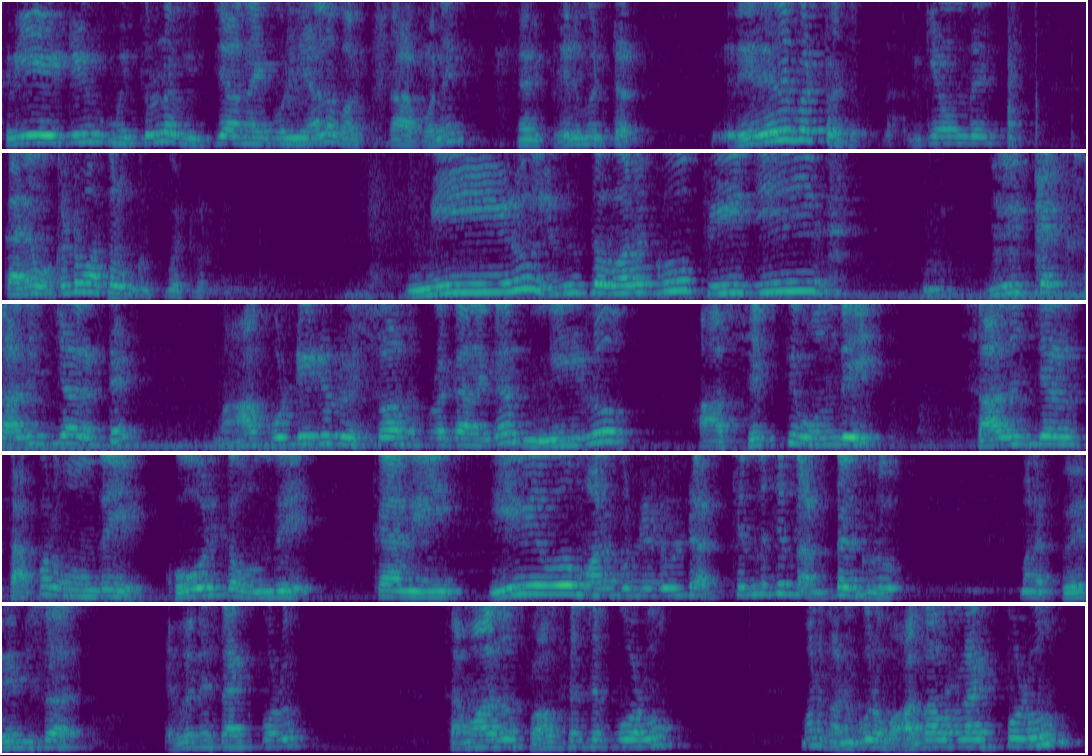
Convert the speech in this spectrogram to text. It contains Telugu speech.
క్రియేటివ్ మిత్రుల విద్యా నైపుణ్యాల వర్క్షాప్ అని నేను పేరు పెట్టాను. వేరేదైనా పెట్టచ్చు దానికేముంది కానీ ఒకటి మాత్రం గుర్తుపెట్టుకోండి. మీరు ఇంతవరకు పీజీ బీటెక్ సాధించారంటే మాకుండేటువంటి విశ్వాస ప్రకారంగా మీలో ఆ శక్తి ఉంది. సాధించాలని తపన ఉంది కోరిక ఉంది. కానీ ఏవేవో మనకుండేటువంటి చిన్న చిన్న అడ్డంకులు మన పేరెంట్స్ అవేర్నెస్ లేకపోవడం సమాజం ప్రోత్సహించకపోవడం మనకు అనుకూల వాతావరణం లేకపోవడం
